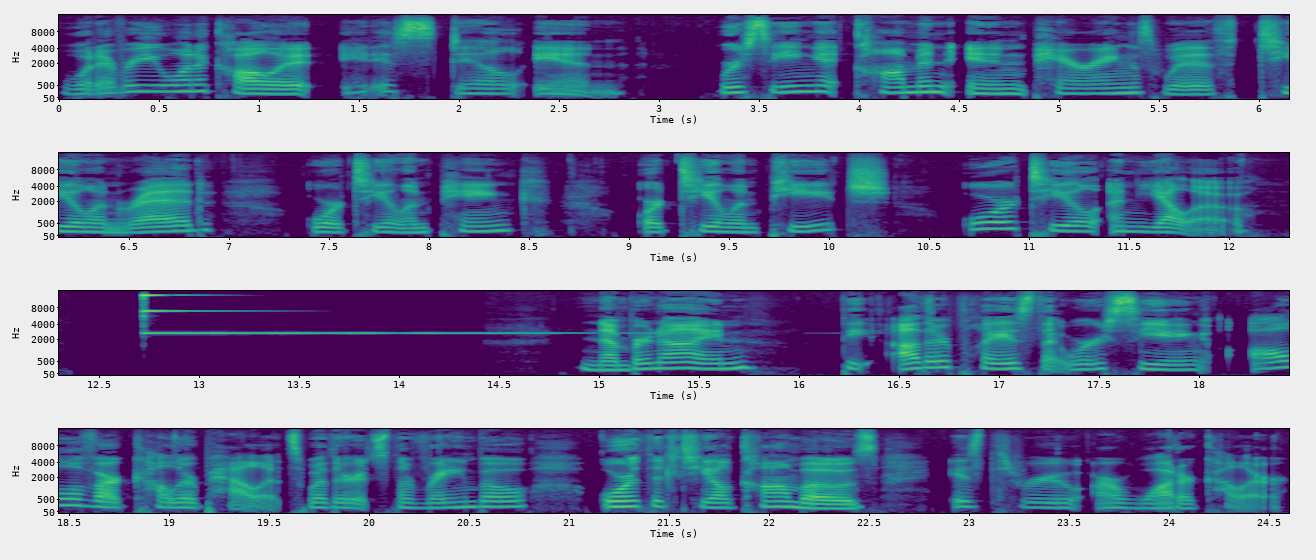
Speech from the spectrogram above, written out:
whatever you want to call it, it is still in. We're seeing it common in pairings with teal and red, or teal and pink, or teal and peach, or teal and yellow. Number nine, the other place that we're seeing all of our color palettes, whether it's the rainbow or the teal combos, is through our watercolor.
